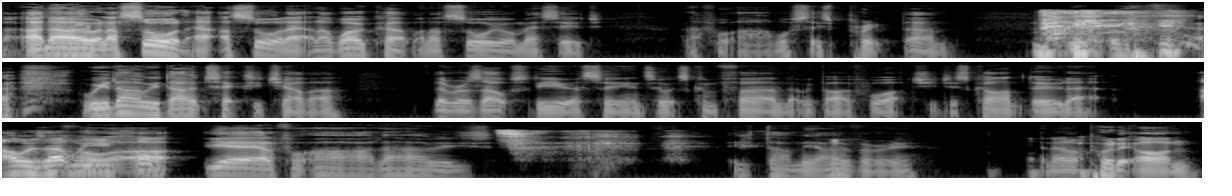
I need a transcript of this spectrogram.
I know, and I saw that. I saw that, and I woke up and I saw your message. And I thought, oh, what's this prick done? we know we don't text each other the results of the UFC until it's confirmed that we both watch. You just can't do that. Oh, is that what you Oh, thought? uh, yeah, I thought, oh no, he's he's done me over here. And then I put it on,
